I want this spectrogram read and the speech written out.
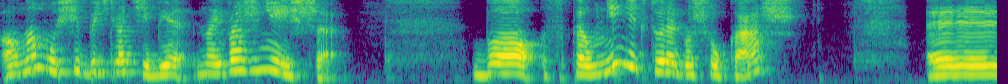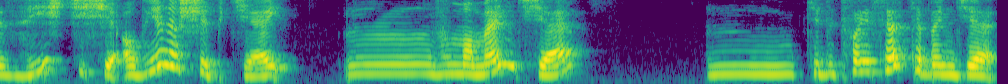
Ono musi być dla Ciebie najważniejsze, bo spełnienie, którego szukasz, ziści się o wiele szybciej mm, w momencie, mm, kiedy Twoje serce będzie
